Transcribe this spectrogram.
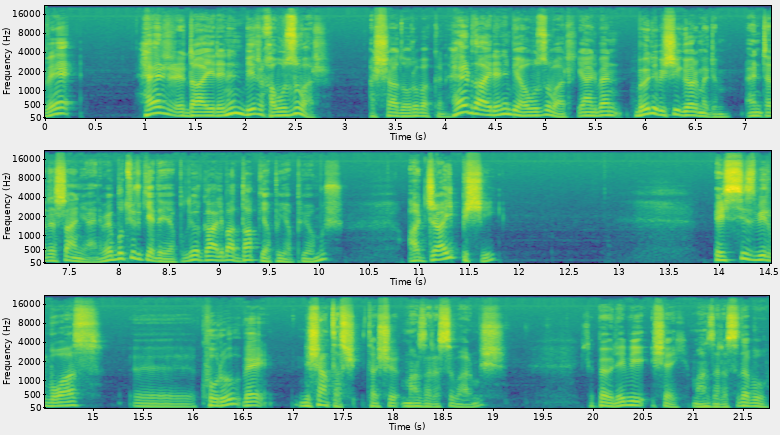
ve her dairenin bir havuzu var. Aşağı doğru bakın. Her dairenin bir havuzu var. Yani ben böyle bir şey görmedim. Enteresan yani. Ve bu Türkiye'de yapılıyor. Galiba DAP yapı yapıyormuş. Acayip bir şey. Eşsiz bir boğaz, e, koru ve Nişantaşı taşı manzarası varmış. İşte böyle bir şey. Manzarası da bu.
